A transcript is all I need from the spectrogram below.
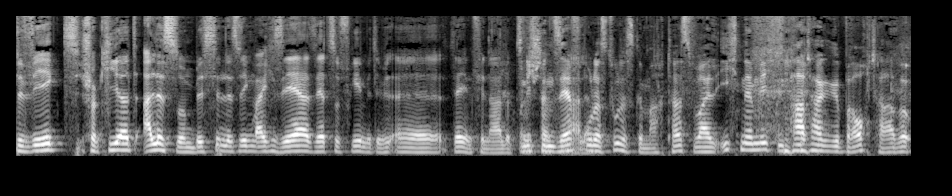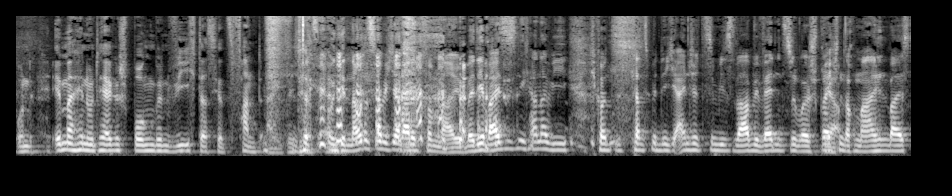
bewegt, schockiert, alles so ein bisschen. Deswegen war ich sehr, sehr zufrieden mit dem äh, Serienfinale. Und ich bin sehr froh, dass du das gemacht hast, weil ich nämlich ein paar Tage gebraucht habe und immer hin und her gesprungen bin, wie ich das jetzt fand eigentlich. Und genau das habe ich erwartet von Mario. Bei dir weiß ich es nicht, Hanna, wie ich konnte, ich kann es mir nicht einschätzen, wie es war. Wir werden jetzt darüber sprechen. Ja. Nochmal Hinweis:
